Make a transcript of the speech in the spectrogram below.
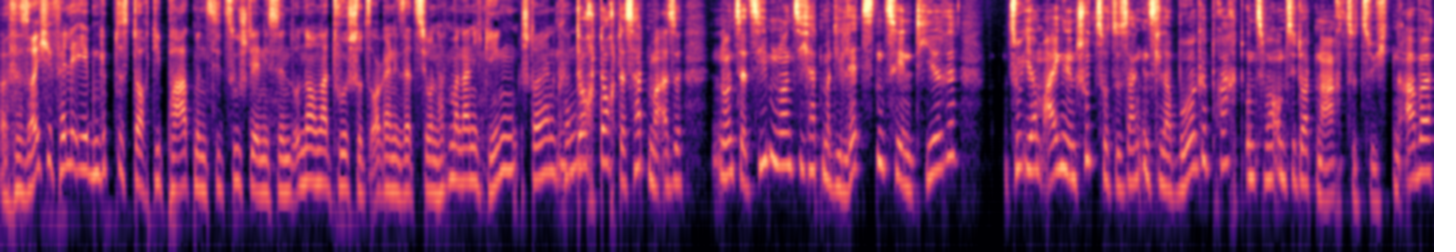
Aber für solche Fälle eben gibt es doch Departments, die zuständig sind und auch Naturschutzorganisationen. Hat man da nicht gegensteuern können? Doch, doch, das hat man. Also 1997 hat man die letzten zehn Tiere zu ihrem eigenen Schutz sozusagen ins Labor gebracht, und zwar um sie dort nachzuzüchten. Aber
